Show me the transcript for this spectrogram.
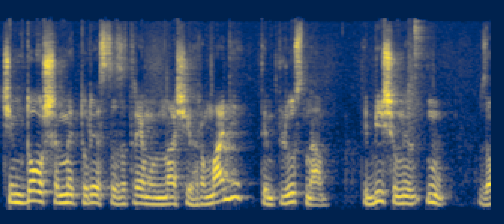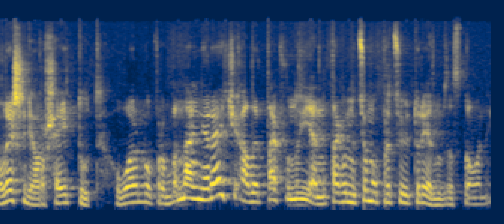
Чим довше ми туриста затримуємо в нашій громаді, тим плюс нам. Тим більше вони, ну, залишить грошей тут. Говоримо про банальні речі, але так воно є. Не так на цьому працює туризм заснований.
